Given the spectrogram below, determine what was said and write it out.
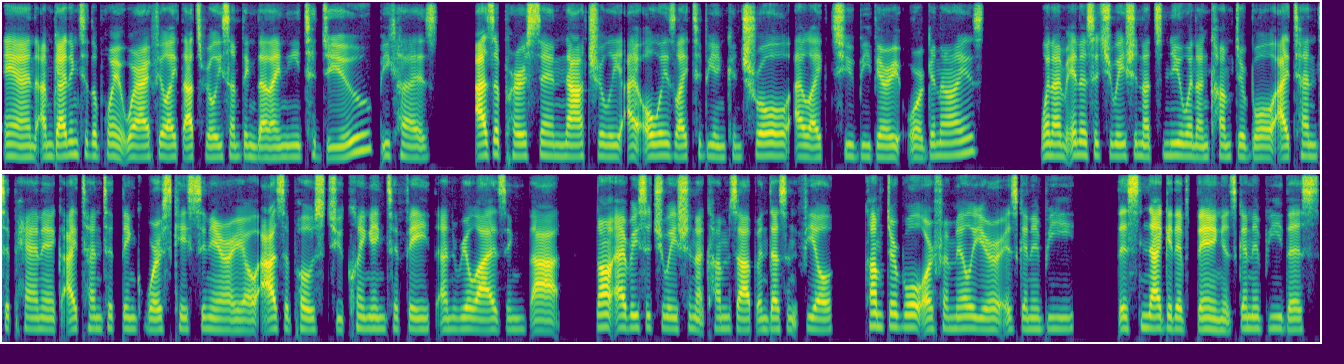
And I'm getting to the point where I feel like that's really something that I need to do because as a person, naturally, I always like to be in control. I like to be very organized when I'm in a situation that's new and uncomfortable, I tend to panic. I tend to think worst case scenario as opposed to clinging to faith and realizing that not every situation that comes up and doesn't feel comfortable or familiar is going to be this negative thing. It's going to be this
